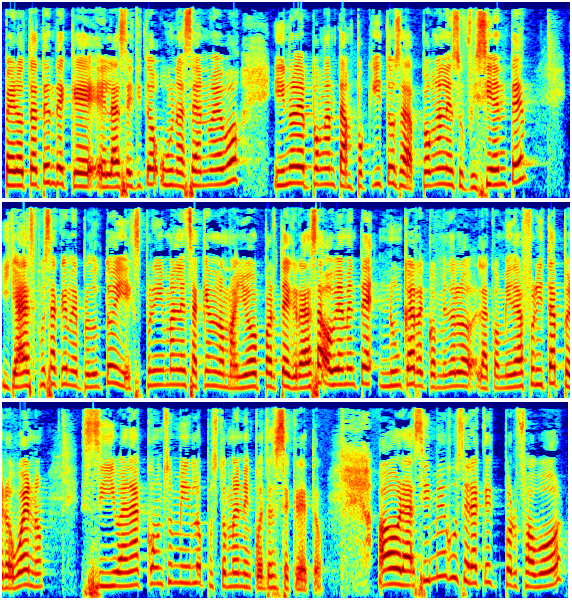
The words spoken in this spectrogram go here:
pero traten de que el aceitito una sea nuevo y no le pongan tan poquito, o sea, pónganle suficiente y ya después saquen el producto y exprímanle, saquen la mayor parte de grasa. Obviamente nunca recomiendo la comida frita, pero bueno, si van a consumirlo, pues tomen en cuenta ese secreto. Ahora, sí me gustaría que por favor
